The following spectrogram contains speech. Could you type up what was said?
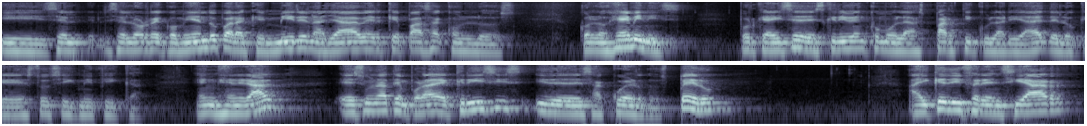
y se, lo recomiendo para que miren allá a ver qué pasa con los, con los Géminis, porque ahí se describen como las particularidades de lo que esto significa. En general, es una temporada de crisis y de desacuerdos, pero hay que diferenciar,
